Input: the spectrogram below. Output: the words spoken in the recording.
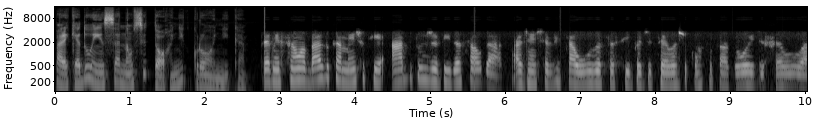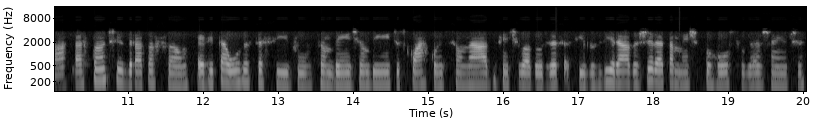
para que a doença não se torne crônica. Prevenção é basicamente o que hábitos de vida saudável. A gente evita o uso excessivo de telas de computador e de celular, bastante hidratação, evita o uso excessivo também de ambientes com ar condicionado, ventiladores excessivos virados diretamente para o rosto da gente,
